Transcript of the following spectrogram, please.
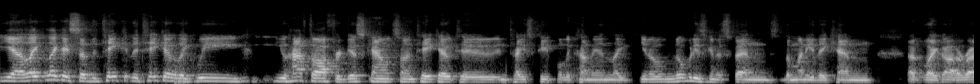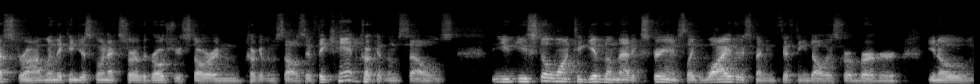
Yeah, like like I said, the take the takeout like we you have to offer discounts on takeout to entice people to come in. Like you know nobody's going to spend the money they can at, like at a restaurant when they can just go next door to the grocery store and cook it themselves. If they can't cook it themselves, you, you still want to give them that experience like why they're spending $15 for a burger you know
